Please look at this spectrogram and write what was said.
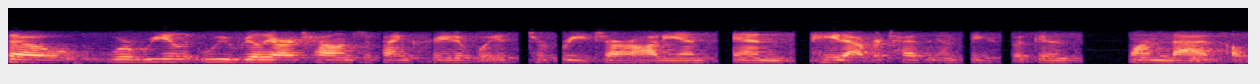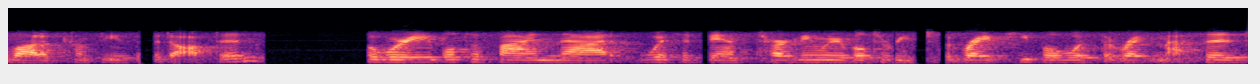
So we're really, we really are challenged to find creative ways to reach our audience, and paid advertising on Facebook is one that a lot of companies have adopted. But we're able to find that with advanced targeting, we're able to reach the right people with the right message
